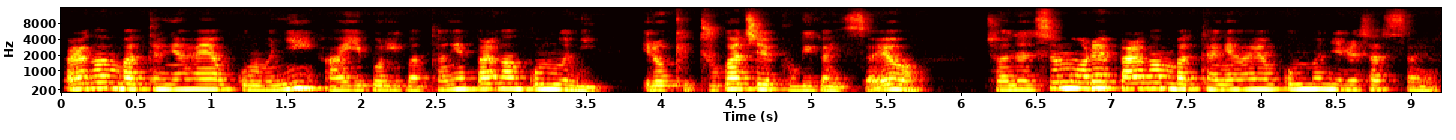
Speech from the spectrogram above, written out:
빨간 바탕에 하얀 꽃무늬, 아이보리 바탕에 빨간 꽃무늬 이렇게 두 가지의 보기가 있어요. 저는 스몰에 빨간 바탕에 하얀 꽃무늬를 샀어요.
